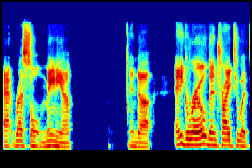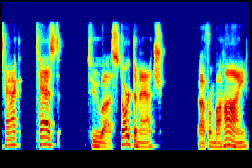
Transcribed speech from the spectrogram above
at WrestleMania. And uh Eddie Guerrero then tried to attack Test to uh, start the match uh, from behind.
